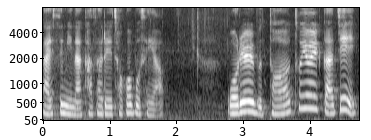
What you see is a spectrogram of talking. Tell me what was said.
말씀이나 가사를 적어보세요. 월요일부터 토요일까지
